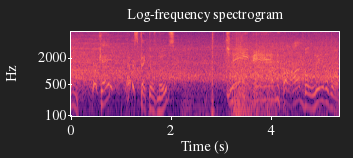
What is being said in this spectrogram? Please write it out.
um, okay, I respect those moves. Came in. Oh, unbelievable.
